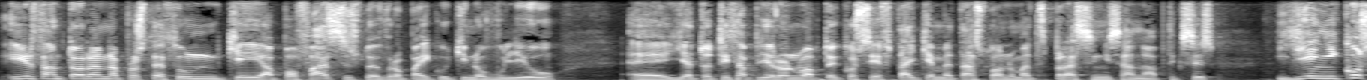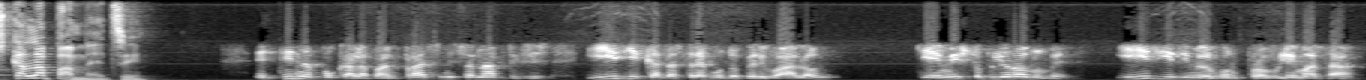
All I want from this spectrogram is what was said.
ήρθαν τώρα να προσθεθούν και οι αποφάσεις του Ευρωπαϊκού Κοινοβουλίου ε, για το τι θα πληρώνουμε από το 27 και μετά στο όνομα της πράσινης ανάπτυξης. Γενικώς καλά πάμε, έτσι. Ε, τι να πω καλά πάμε. Πράσινης ανάπτυξης. Οι ίδιοι καταστρέφουν το περιβάλλον και εμείς το πληρώνουμε. Οι ίδιοι δημιουργούν προβλήματα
